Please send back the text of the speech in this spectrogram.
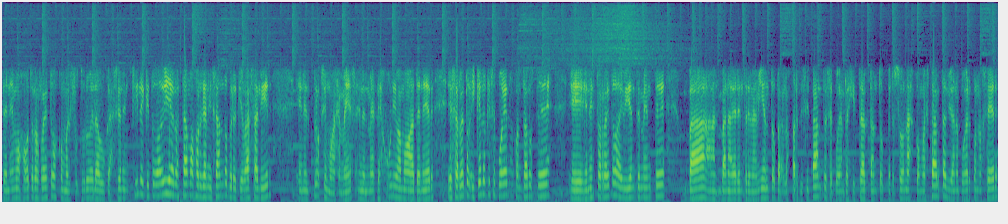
tenemos otros retos como el futuro de la educación en Chile, que todavía lo estamos organizando, pero que va a salir en el próximo mes, en el mes de junio vamos a tener ese reto. ¿Y qué es lo que se pueden encontrar ustedes eh, en estos retos? Evidentemente va van a haber entrenamiento para los participantes, se pueden registrar tanto personas como startups y van a poder conocer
